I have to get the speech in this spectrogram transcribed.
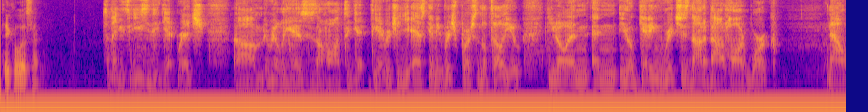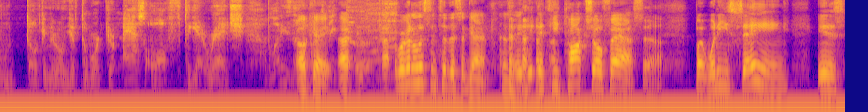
Take a listen. I think it's easy to get rich. Um, it really is. It's not hard to get, to get rich. And you ask any rich person, they'll tell you. You know, and, and you know, getting rich is not about hard work. Now, don't get me wrong. You have to work your ass off to get rich. Money's not Okay, uh, uh, we're gonna listen to this again because it, it, it- he talks so fast. Yeah. But what he's saying is,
